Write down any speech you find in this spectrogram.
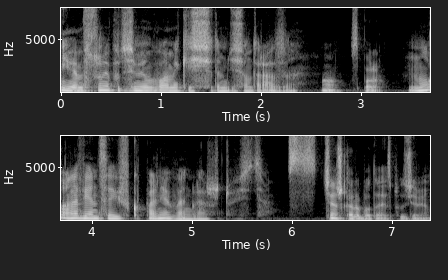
Nie wiem, w sumie pod ziemią byłam jakieś 70 razy. O, sporo. No, ale więcej w kopalniach węgla rzeczywiście. Ciężka robota jest pod ziemią.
